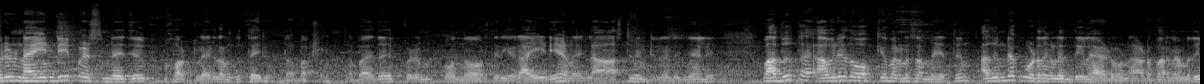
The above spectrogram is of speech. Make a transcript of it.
ഒരു നയന്റി പെർസെന്റേജ് ഹോട്ടലുകാർ നമുക്ക് തരും കേട്ടോ ഭക്ഷണം. അപ്പോൾ അത് എപ്പോഴും ഒന്ന് ഓർത്തിരിക്കുക. ഒരു ഐഡിയ ആണ്. ലാസ്റ്റ് മിനിറ്റിൽ കഴിഞ്ഞാൽ അപ്പോൾ അത് അവരത് ഓക്കെ പറയുന്ന സമയത്ത് അതിന്റെ കൂടെ നിങ്ങൾ എന്തെങ്കിലും ആഡ് ഓൺ അവിടെ പറഞ്ഞാൽ മതി.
